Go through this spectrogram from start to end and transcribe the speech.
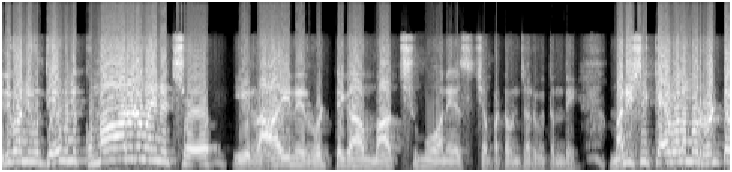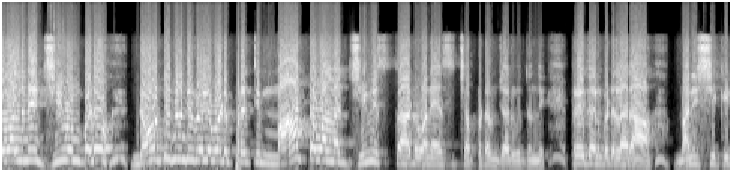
ఇదిగో నీవు దేవుని కుమారుడు అయినచో ఈ రాయిని రొట్టెగా మార్చుము అనేసి చెప్పటం జరుగుతుంది. మనిషి కేవలము రొట్టె వల్లనే జీవంపడు నోటి నుండి వెలువడి ప్రతి మాట వలన జీవిస్తాడు అనేసి చెప్పడం జరుగుతుంది. ప్రియదేని బిడ్డలారా మనిషికి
